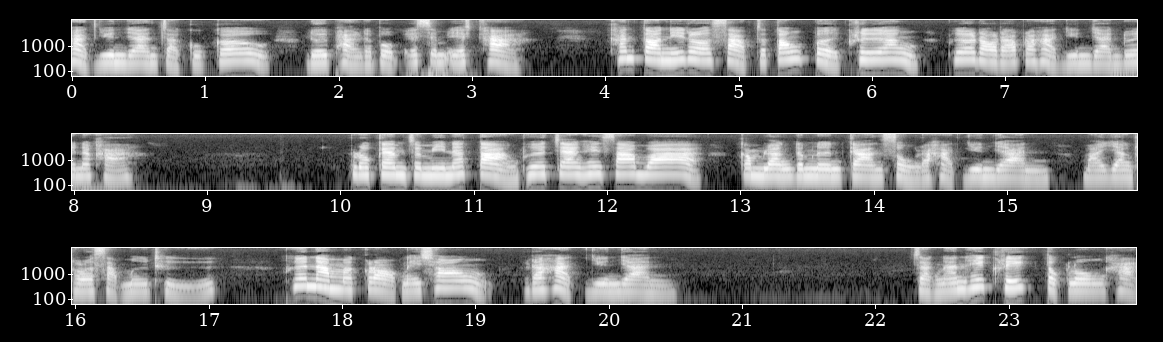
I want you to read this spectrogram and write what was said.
หัสยืนยันจาก Google โดยผ่านระบบ SMS ค่ะ ขั้นตอนนี้โทรศัพท์จะต้องเปิดเครื่อง เพื่อรอรับรหัสยืนยันด้วยนะคะ โปรแกรมจะมีหน้าต่างเพื่อแจ้งให้ทราบว่ากำลังดำเนินการส่งรหัสยืนยัน มายังโทรศัพท์มือถือ เพื่อนำมากรอกในช่อง รหัสยืนยัน จากนั้นให้คลิกตกลงค่ะ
